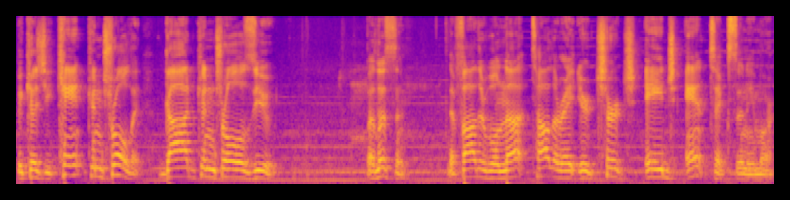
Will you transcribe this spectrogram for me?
because you can't control it. God controls you. But listen, the Father will not tolerate your church age antics anymore.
